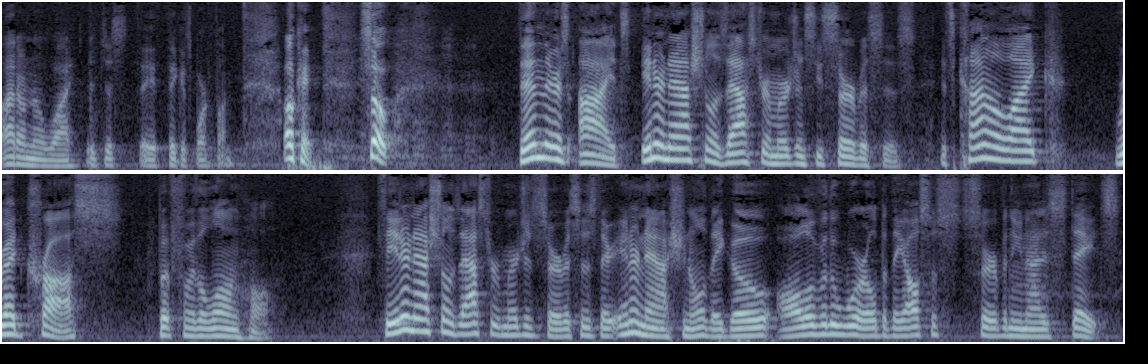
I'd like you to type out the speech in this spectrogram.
I don't know why, it just, they think it's more fun. Okay, so then there's IDES, International Disaster Emergency Services. It's kind of like Red Cross, but for the long haul. The International Disaster Emergency Services, they're international. They go all over the world, but they also serve in the United States.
